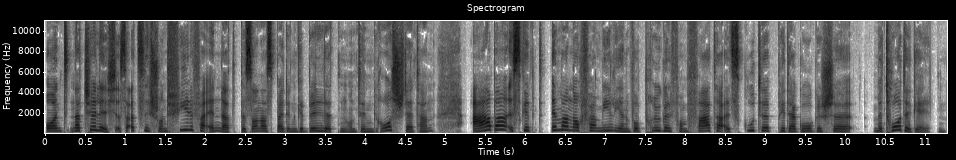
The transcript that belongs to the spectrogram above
Und natürlich, es hat sich schon viel verändert, besonders bei den Gebildeten und den Großstädtern, aber es gibt immer noch Familien, wo Prügel vom Vater als gute pädagogische Methode gelten.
